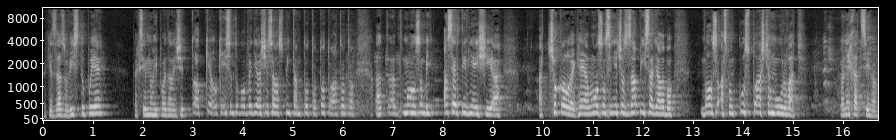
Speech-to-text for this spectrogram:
A keď zrazu vystupuje, tak si mnohí povedali, že ok, ok, som to bol vedel, ešte sa ho spýtam toto, toto a toto. A, a mohol som byť asertívnejší a, a čokoľvek. Hej, a mohol som si niečo zapísať, alebo mohol som aspoň kus plášťa mu urvať a nechať si ho.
